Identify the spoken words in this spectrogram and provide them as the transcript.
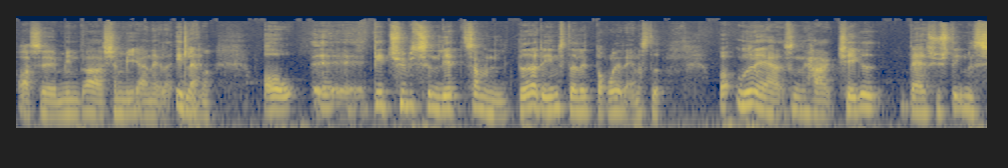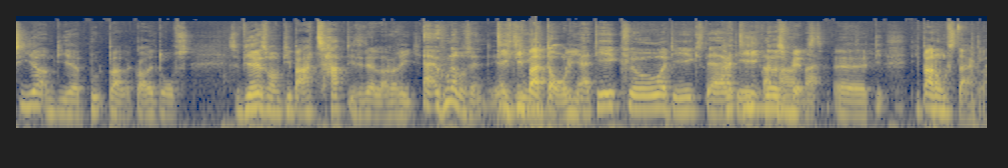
også øh, mindre charmerende eller et eller andet. Og øh, det er typisk sådan lidt, så er man lidt bedre det ene sted, lidt dårligere det andet sted. Og uden at jeg sådan har tjekket, hvad systemet siger om de her bulber eller Goldorfs, så virker det som om, de bare er tabt i det der lotteri. Ja, 100 procent. De, de er bare dårlige. Ja, de er ikke kloge, og de er ikke stærke. Nej, de er ikke noget som helst. Øh, de, de er bare nogle stakler.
